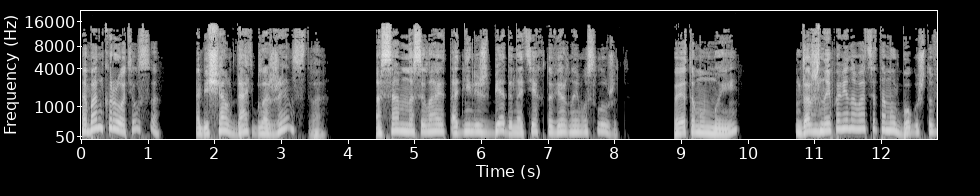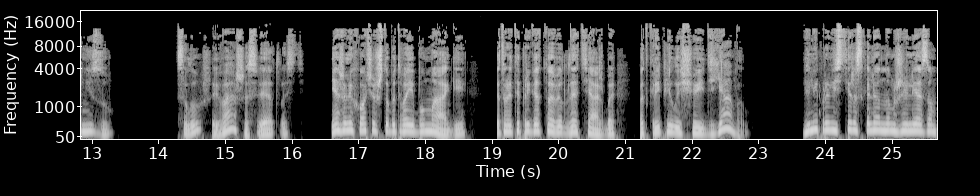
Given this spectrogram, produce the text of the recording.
обанкротился, обещал дать блаженство, а сам насылает одни лишь беды на тех, кто верно ему служит. Поэтому мы должны повиноваться тому Богу, что внизу. Слушай, ваша светлость, ежели хочешь, чтобы твои бумаги, которые ты приготовил для тяжбы, подкрепил еще и дьявол, вели провести раскаленным железом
